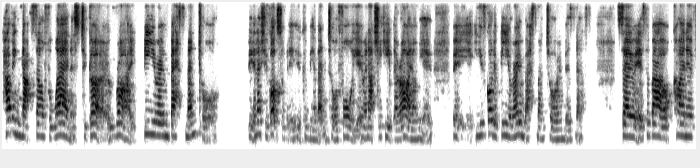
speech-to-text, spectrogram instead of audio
having that self-awareness to go right be your own best mentor unless you've got somebody who can be a mentor for you and actually keep their eye on you you've got to be your own best mentor in business. So it's about kind of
